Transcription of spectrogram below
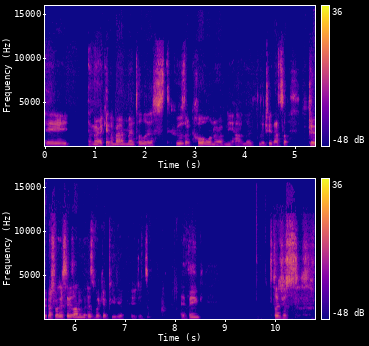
a American environmentalist who's a co-owner of Niihau. Li- Literally, that's pretty much what it says on his Wikipedia page. It's, I think so. Just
